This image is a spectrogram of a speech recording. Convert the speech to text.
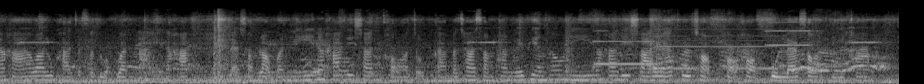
นะคะ ว่าลูกค้าจะสะดวกวันไหนนะคะ และสำหรับวันนี้นะคะ ดิฉันขอจบการประชาสัมพันธ์ไว้เพียงเท่านี้นะคะ ดิฉันและทูช็อปขอขอบคุณและสวัสดีค่ะ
